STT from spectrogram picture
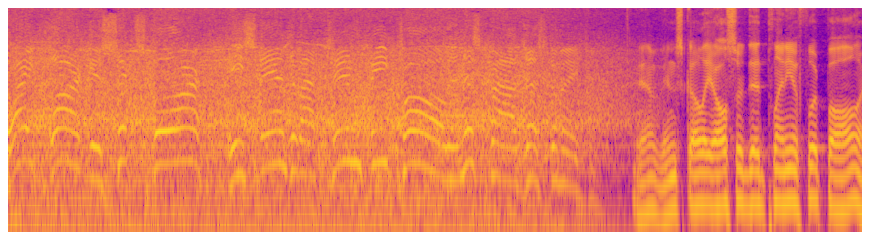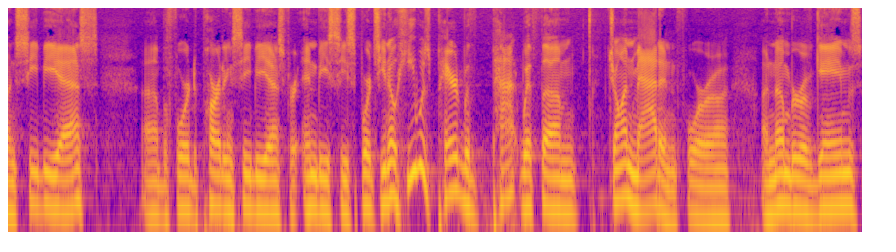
Dwight Clark is 6'4". He stands about 10 feet tall in this crowd's estimation. Yeah, Vin Scully also did plenty of football on CBS uh, before departing CBS for NBC Sports. You know, he was paired with Pat with um, John Madden for uh, a number of games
